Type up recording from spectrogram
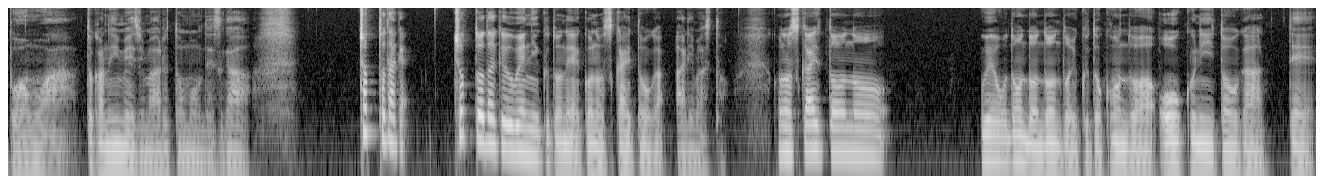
ボーモアとかのイメージもあると思うんですがちょっとだけちょっとだけ上に行くとねこのスカイ島がありますと。このスカイ島の上をどんどんどんどん行くと今度は大国島があって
